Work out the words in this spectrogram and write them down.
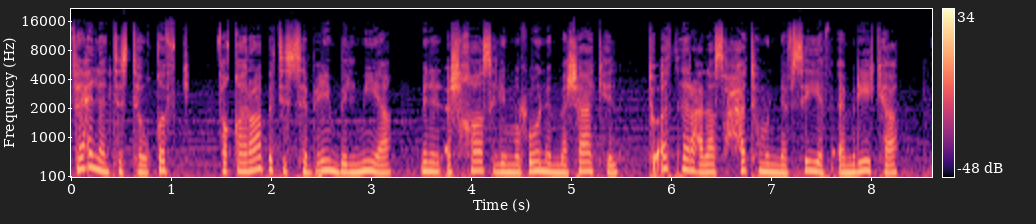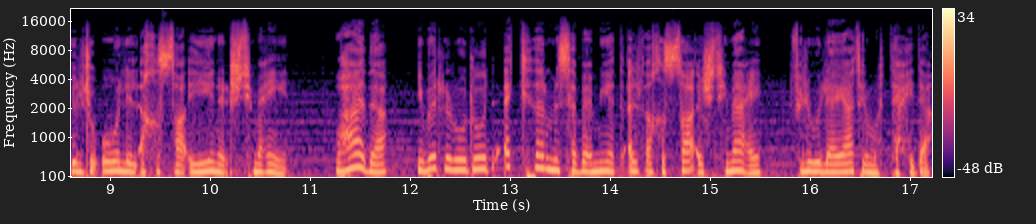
فعلا تستوقفك فقرابة السبعين بالمية من الأشخاص اللي يمرون بمشاكل تؤثر على صحتهم النفسية في أمريكا يلجؤون للأخصائيين الاجتماعيين. وهذا يبرر وجود أكثر من 700 ألف أخصائي اجتماعي في الولايات المتحدة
